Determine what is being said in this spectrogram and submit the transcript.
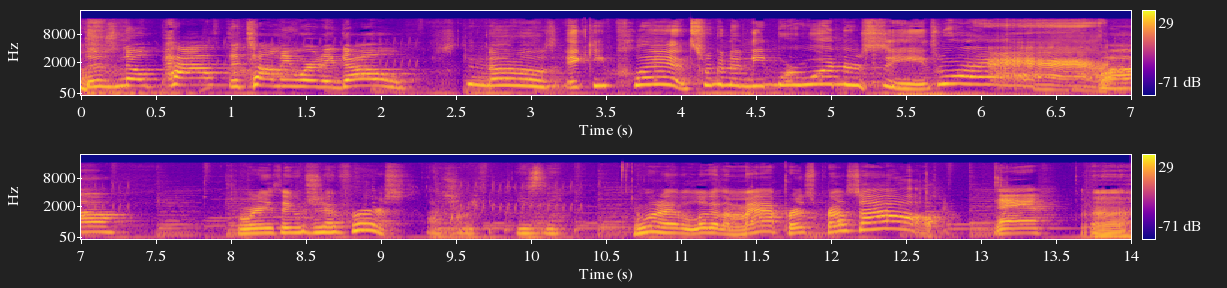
There's no path to tell me where to go. None of those icky plants. We're gonna need more wonder seeds. Well, What do you think we should have first? that should be easy. You want to have a look at the map? Press press L. Nah, Uh,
